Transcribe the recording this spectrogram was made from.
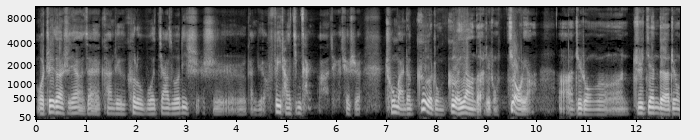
我这段时间，在看这个克鲁伯家族的历史，是感觉非常精彩啊！这个确实充满着各种各样的这种较量。啊，这种之间的这种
